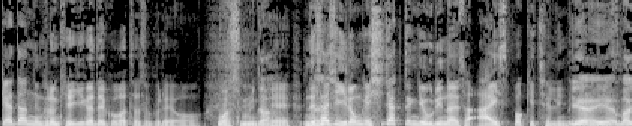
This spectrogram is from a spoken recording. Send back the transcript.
깨닫는 그런 계기가 될 것 같아서 그래요. 고맙습니다. 예. 근데 네. 사실 이런 게 시작된 게 우리나라에서 아이스버킷 챌린지. 예, 예, 맞아요.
